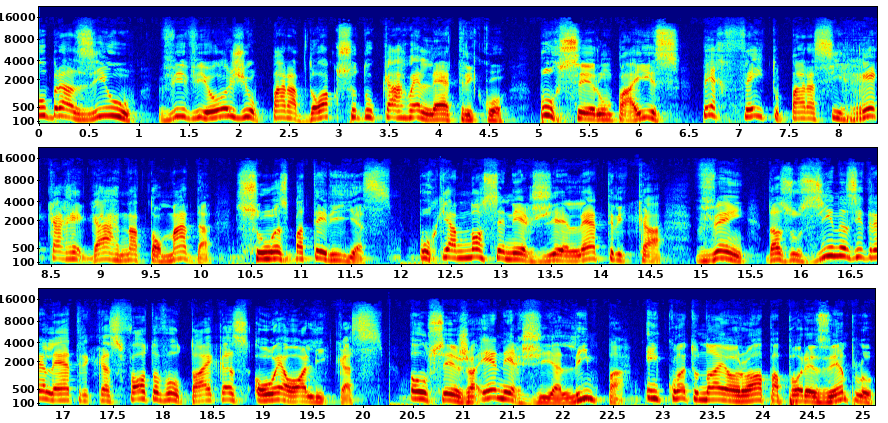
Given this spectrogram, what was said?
O Brasil vive hoje o paradoxo do carro elétrico. Por ser um país perfeito para se recarregar na tomada suas baterias. Porque a nossa energia elétrica vem das usinas hidrelétricas, fotovoltaicas ou eólicas. Ou seja, energia limpa, enquanto na Europa, por exemplo,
